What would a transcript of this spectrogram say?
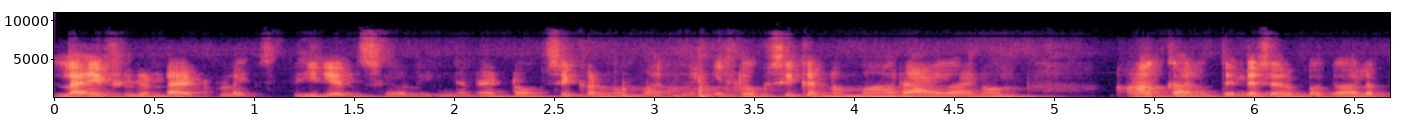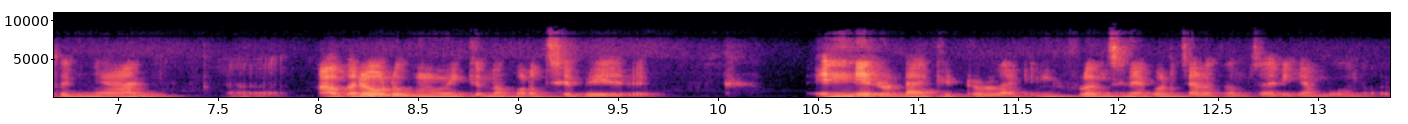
ലൈഫിൽ ഉണ്ടായിട്ടുള്ള എക്സ്പീരിയൻസുകൾ ഇങ്ങനെ ടോക്സിക് അണ്ണന്മാർ അല്ലെങ്കിൽ ടോക്സിക് അണ്ണന്മാരാകാനോ ആ കാലത്ത് എന്റെ ചെറുപ്പകാലത്ത് ഞാൻ അവരോട് ഉപയോഗിക്കുന്ന കുറച്ച് പേര് എന്നിൽ ഉണ്ടാക്കിയിട്ടുള്ള ഇൻഫ്ലുവൻസിനെ കുറിച്ചാണ് സംസാരിക്കാൻ പോകുന്നത്.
